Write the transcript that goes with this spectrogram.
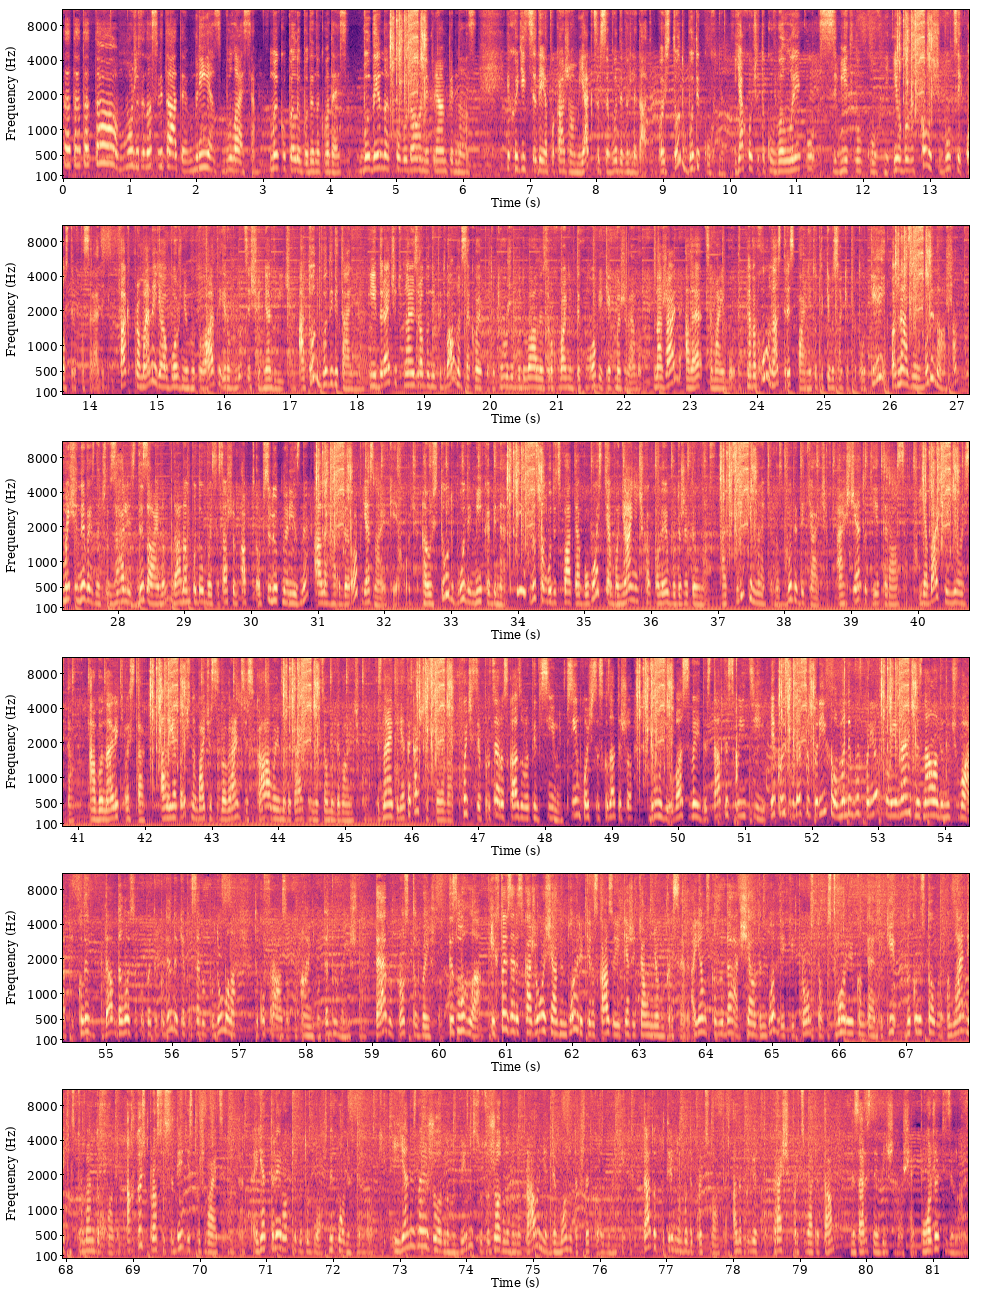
Та-та-та-та, можете нас вітати. Мрія збулася. Ми купили будинок в Одесі. Будинок побудований прямо під нас. І ходіть сюди, я покажу вам, як це все буде виглядати. Ось тут буде кухня. Я хочу таку велику світлу кухню. І обов'язково, щоб був цей острів посередині. Факт про мене, я обожнюю готувати і роблю це щодня двічі. А тут буде вітальня. І до речі, тут навіть зроблений підвал на всяк випадок. Його вже будували з урахуванням тих умов, в яких ми живемо. На жаль, але це має бути. Наверху у нас три спальні. Тут такі високі потолки. Одна з них буде наша. Ми ще не визначили взагалі з дизайном. Да, нам подобається Саша аб- абсолютно різне, але гардероб я знаю, який я хочу. А ось тут буде мій кабінет. Плюс там будуть спати або гості, або нянечка, коли буде жити у нас. А в цій кімнаті у нас буде дитяча. А ще тут є тераса. Я бачу її ось так, або навіть ось так. Але я точно бачу себе вранці з кавою, медитацією на цьому диванчику. І знаєте, я така щаслива. Хочеться про це розказувати всім. Всім хочеться сказати, що друзі, у вас вийде, ставте свої цілі. Я колись в Одесу переїхала. У мене був період, коли я навіть не знала, де ночувати. Коли да, вдалося купити будинок, я про себе подумала таку фразу: Ань, у тебе вийшло. Тебе просто вийшло. Ти змогла. І хтось зараз каже, о, ще один блогер, який розказує, яке життя у нього красиве. А я вам скажу, да, ще один блогер, який просто створює контент, який використовує онлайн як інструмент доходу. А хтось просто сидить і споживає цей контент. Я три роки веду блог, не повних три роки. І я не знаю жодного бізнесу, жодного направлення, де можна так швидко розбагатіти. Та тут потрібно буде працювати, але повірте, краще працювати там, де зараз найбільше грошей. Погоджуйтесь зі мною.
